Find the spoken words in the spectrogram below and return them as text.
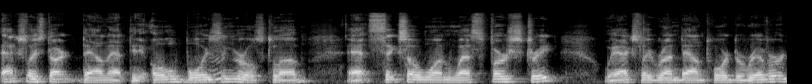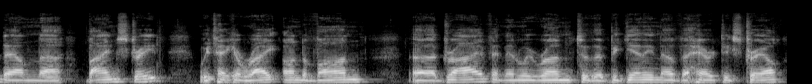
actually start down at the Old Boys and Girls Club at 601 West First Street. We actually run down toward the river, down uh, Vine Street. We take a right onto Vaughn uh, Drive, and then we run to the beginning of the Heritage Trail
